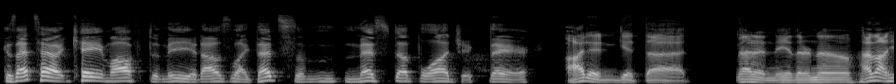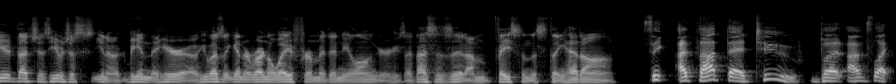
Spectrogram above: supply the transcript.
Because that's how it came off to me. And I was like, that's some messed up logic there. I didn't get that. I didn't either. No, I thought he that's just he was just you know being the hero. He wasn't gonna run away from it any longer. He's like, this is it. I'm facing this thing head on. See, I thought that too, but I was like,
